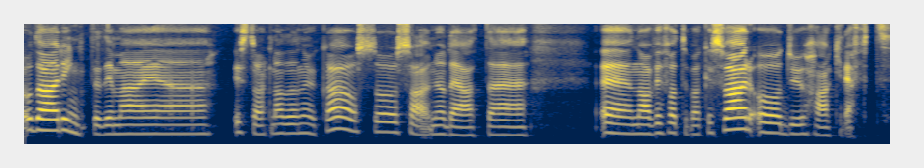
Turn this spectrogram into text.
og da ringte de meg uh, i starten av denne uka, og så sa hun jo det at uh, nå har vi fått tilbake svar, og du har kreft.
